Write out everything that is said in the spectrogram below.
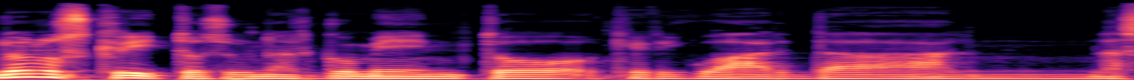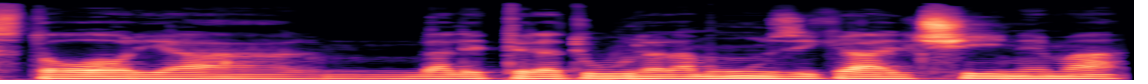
non ho scritto su un argomento che riguarda mm, la storia, mm, la letteratura, la musica, il cinema,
